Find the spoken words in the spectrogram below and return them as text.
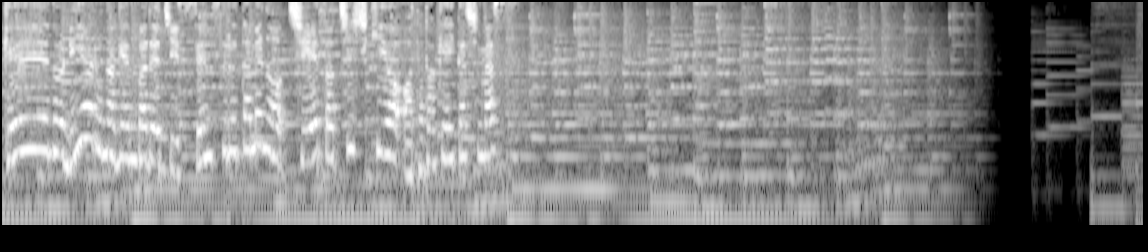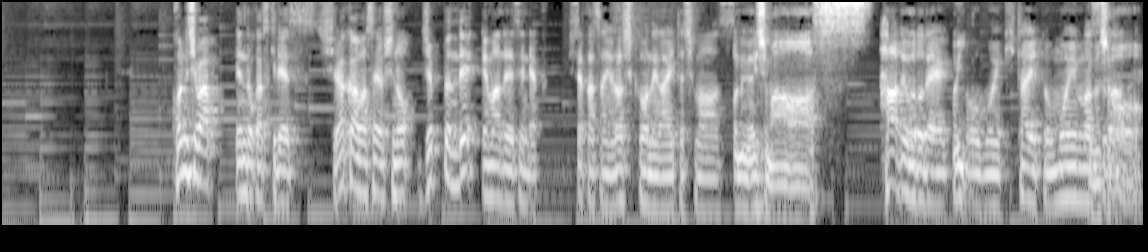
経営のリアルな現場で実践するための知恵と知識をお届けいたします。こんにちは、遠藤和樹です。白川正義の10分で M&A 戦略。白川さんよろしくお願いいたします。お願いします。はあ、ということで、はい今日も行きたいと思います。が、は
